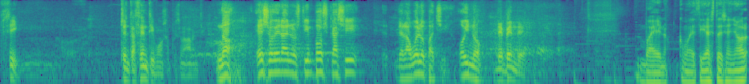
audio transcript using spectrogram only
Sí, 80 céntimos aproximadamente. No, eso era en los tiempos casi del abuelo Pachi. Hoy no. Depende. Bueno, como decía este señor,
